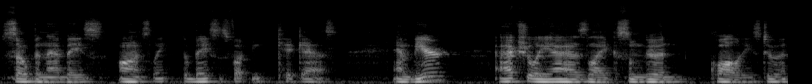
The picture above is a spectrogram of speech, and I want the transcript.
soap in that base, honestly. The base is fucking kick ass. And beer actually has like some good qualities to it.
